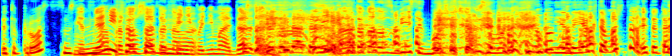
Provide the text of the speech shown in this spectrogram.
это просто, в смысле, Нет, для меня она ничего продолжает вообще особенного. не понимать, да? что- Она только нас бесит больше с каждым. Не, ну я к тому, что это так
